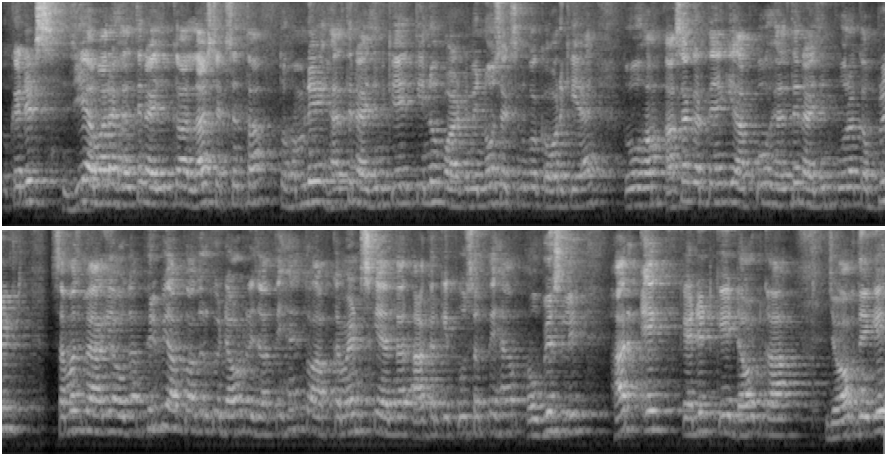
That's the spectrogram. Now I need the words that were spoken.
तो कैडेट्स ये हमारा हेल्थ एंड हाइजीन का लास्ट सेक्शन था। तो हमने हेल्थ एंड हाइजीन के तीनों पार्ट में नौ सेक्शन को कवर किया है। तो हम आशा करते हैं कि आपको हेल्थ एंड हाइजीन पूरा कंप्लीट समझ में आ गया होगा। फिर भी आपको अगर कोई डाउट रह जाते हैं तो आप कमेंट्स के अंदर आकर के पूछ सकते हैं। ऑब्वियसली हर एक कैडेट के डाउट का जवाब देंगे।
